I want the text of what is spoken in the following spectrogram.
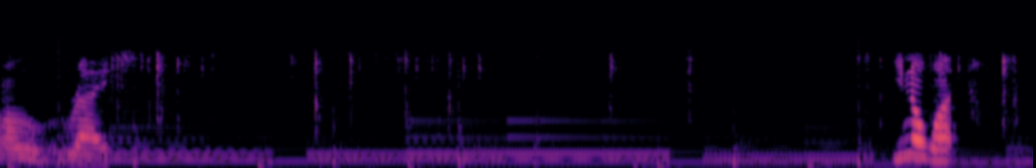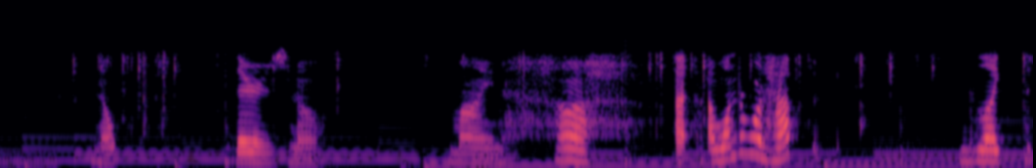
All right. You know what? Nope. There is no mine. I, I wonder what happened. Like the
